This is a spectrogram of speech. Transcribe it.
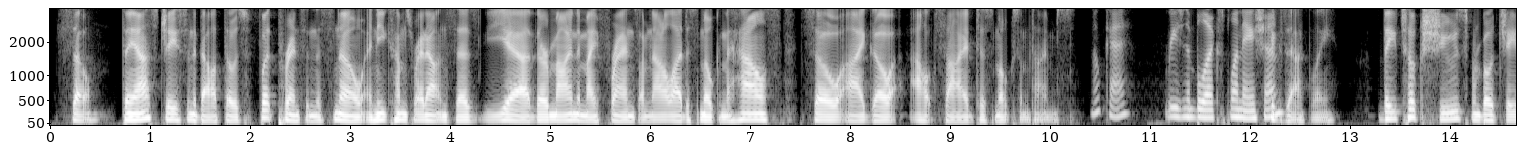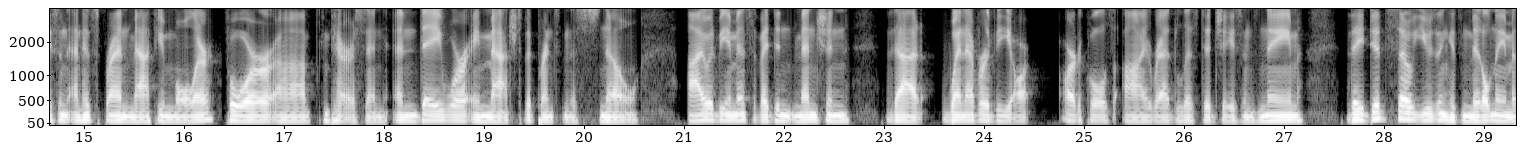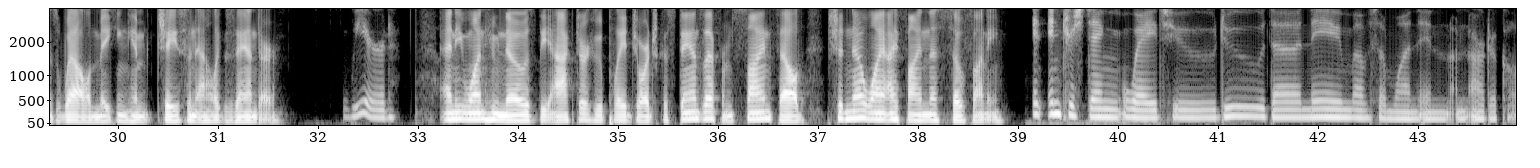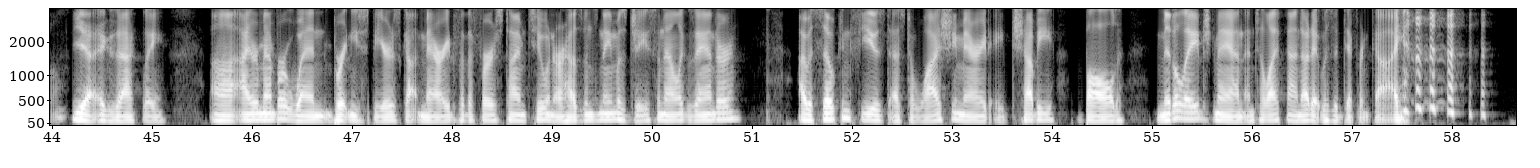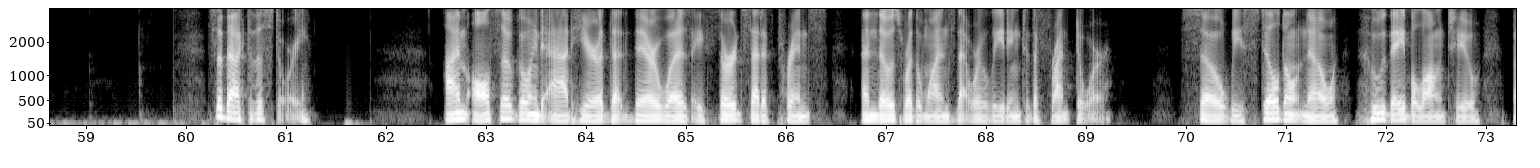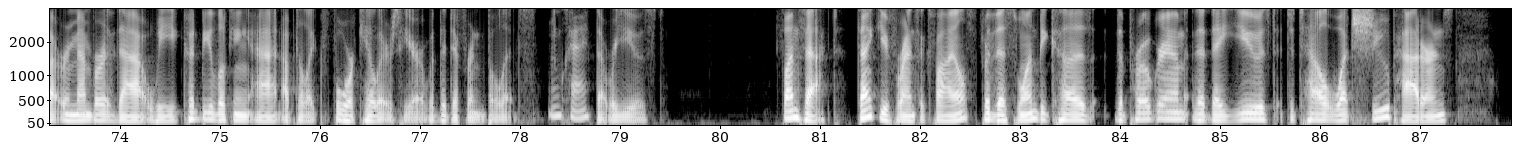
So they asked Jason about those footprints in the snow, and he comes right out and says, Yeah, they're mine and my friends. I'm not allowed to smoke in the house, so I go outside to smoke sometimes. Okay. Reasonable explanation. Exactly. They took shoes from both Jason and his friend Matthew Moeller for uh, comparison, and they were a match to the prints in the snow. I would be amiss if I didn't mention that whenever the ar- articles I read listed Jason's name, they did so using his middle name as well, making him Jason Alexander. Weird. Anyone who knows the actor who played George Costanza from Seinfeld should know why I find this so funny. An interesting way to do the name of someone in an article. Yeah, exactly. Uh, I remember when Britney Spears got married for the first time too, and her husband's name was Jason Alexander. I was so confused as to why she married a chubby, bald, middle aged man until I found out it was a different guy. so back to the story. I'm also going to add here that there was a third set of prints, and those were the ones that were leading to the front door. So we still don't know who they belong to, but remember that we could be looking at up to like four killers here with the different bullets okay. that were used. Fun fact thank you, Forensic Files, for this one because the program that they used to tell what shoe patterns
